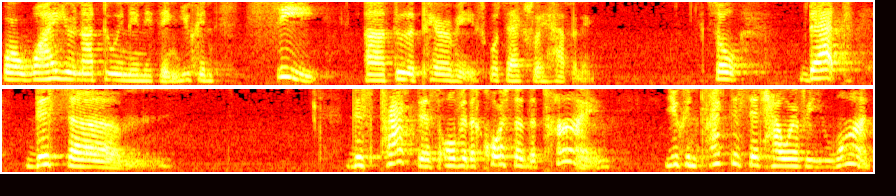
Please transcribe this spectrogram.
or why you're not doing anything. You can see uh, through the paramis what's actually happening. So that this um, this practice over the course of the time you can practice it however you want,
